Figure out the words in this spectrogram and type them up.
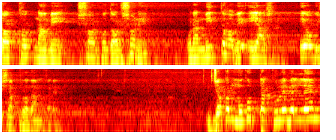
তক্ষক নামে সর্বদর্শনে ওনার মৃত্যু হবে এই আশ, এই অভিশাপ প্রদান করেন। যখন মুকুটটা খুলে ফেললেন,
